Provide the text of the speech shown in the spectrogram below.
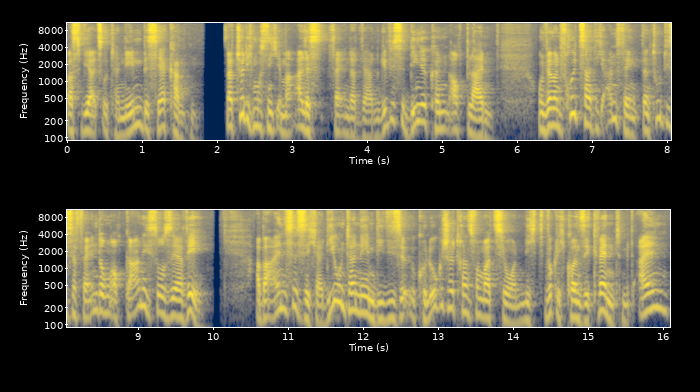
was wir als Unternehmen bisher kannten. Natürlich muss nicht immer alles verändert werden. Gewisse Dinge können auch bleiben. Und wenn man frühzeitig anfängt, dann tut diese Veränderung auch gar nicht so sehr weh. Aber eines ist sicher, die Unternehmen, die diese ökologische Transformation nicht wirklich konsequent mit allen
